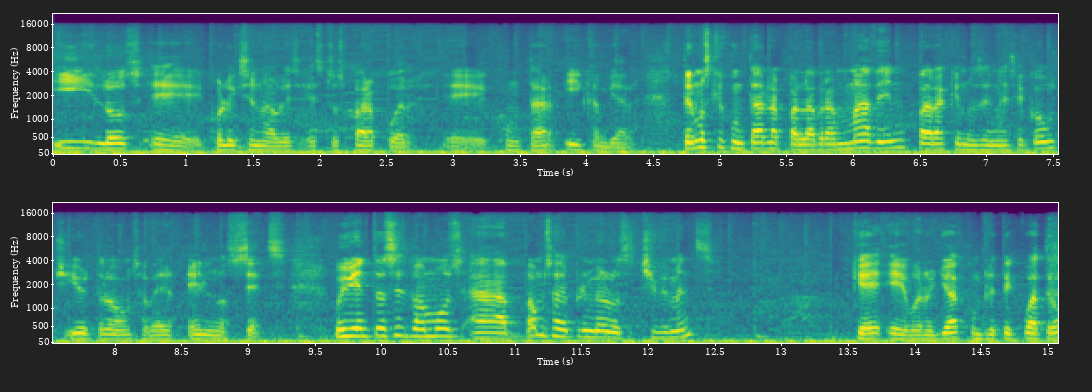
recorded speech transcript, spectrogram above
y los eh, coleccionables estos para poder eh, juntar y cambiar. Tenemos que juntar la palabra Madden para que nos den ese coach y ahorita lo vamos a ver en los sets. Muy bien, entonces vamos a, vamos a ver primero los achievements, que bueno, ya completé 4.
